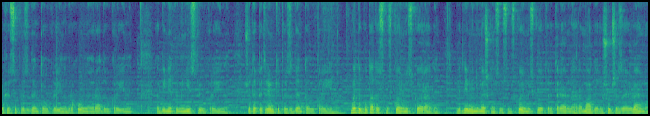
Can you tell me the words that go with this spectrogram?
Офісу президента України, Верховної Ради України, Кабінету міністрів України щодо підтримки президента України. Ми, депутати Сумської міської ради, від імені мешканців Сумської міської територіальної громади рішуче заявляємо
